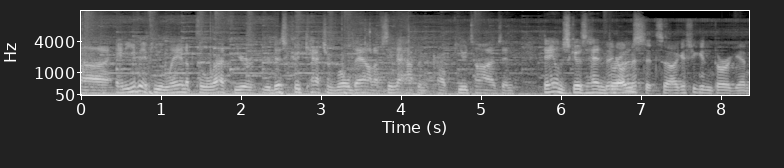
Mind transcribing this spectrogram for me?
uh, and even if you land up to the left, your your disc could catch and roll down. I've seen that happen a few times, and Daniel just goes ahead and Daniel throws. missed it, so I guess you can throw again.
